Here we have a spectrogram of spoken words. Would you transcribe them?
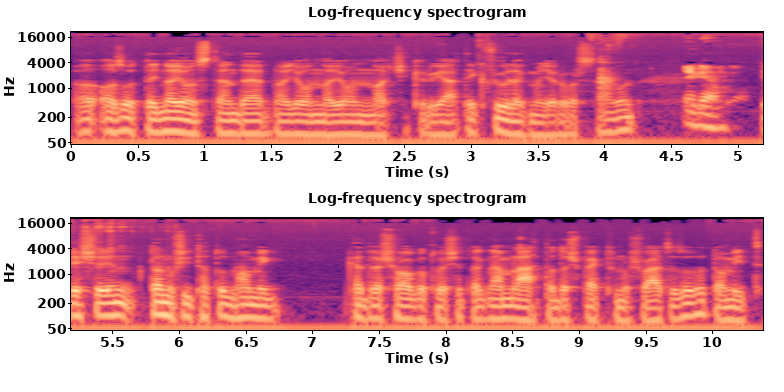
az ott egy nagyon standard, nagyon-nagyon nagy sikerű játék, főleg Magyarországon. Igen. És én tanúsíthatom, ha még kedves hallgató esetleg nem láttad a spektrumos változatot, amit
